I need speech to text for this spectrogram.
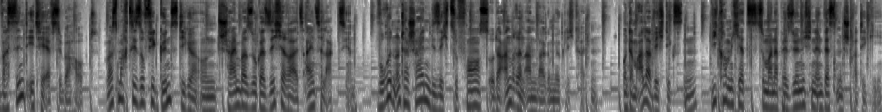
Was sind ETFs überhaupt? Was macht sie so viel günstiger und scheinbar sogar sicherer als Einzelaktien? Worin unterscheiden die sich zu Fonds oder anderen Anlagemöglichkeiten? Und am allerwichtigsten, wie komme ich jetzt zu meiner persönlichen Investmentstrategie?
